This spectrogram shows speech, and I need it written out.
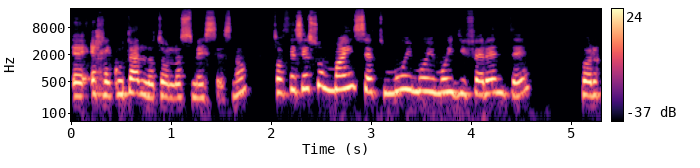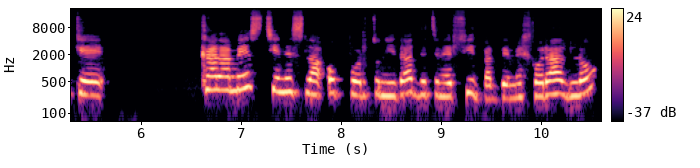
eh, ejecutarlo todos los meses, ¿no? Entonces es un mindset muy, muy, muy diferente porque cada mes tienes la oportunidad de tener feedback, de mejorarlo,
